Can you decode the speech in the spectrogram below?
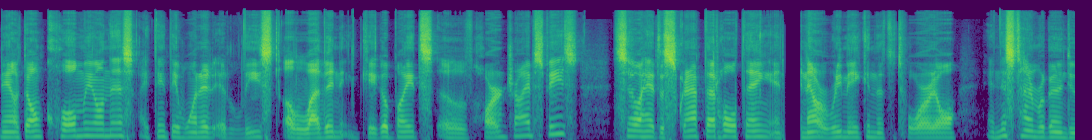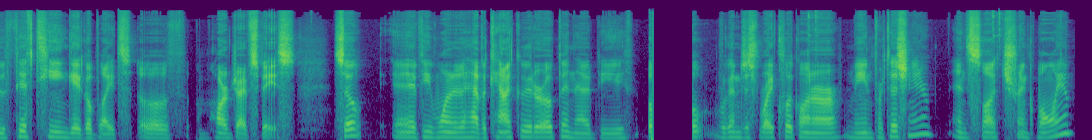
now don't call me on this, I think they wanted at least 11 gigabytes of hard drive space. So I had to scrap that whole thing, and now we're remaking the tutorial and this time we're going to do 15 gigabytes of hard drive space. So if you wanted to have a calculator open, that would be, oh, we're going to just right click on our main partition here and select shrink volume.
